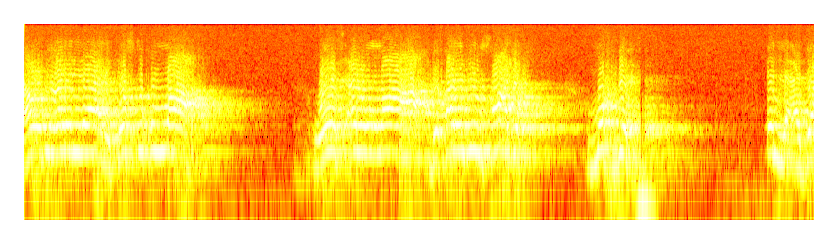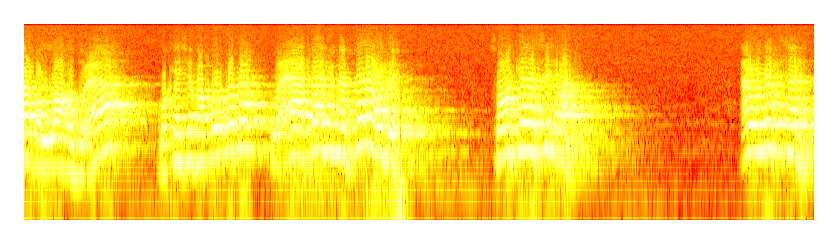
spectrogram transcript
أو بغير ذلك يصدق الله. ويسأل الله بقلب صادق مخبت إلا أجاب الله دعاه وكشف كربته وعافاه مما ابتلاه به سواء كان سحرا أو نفسا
